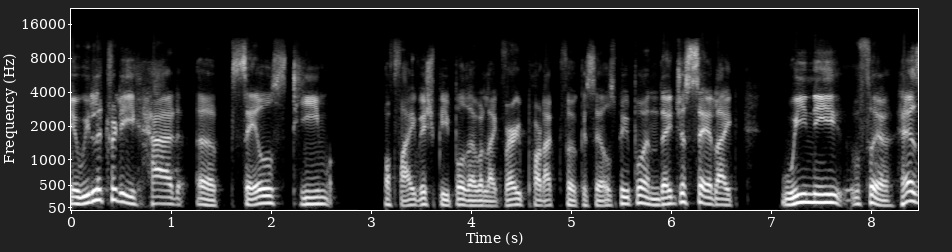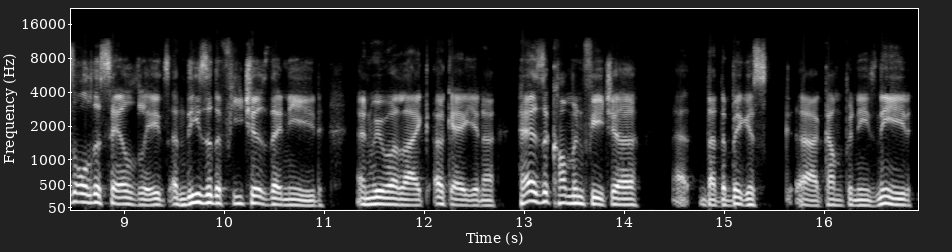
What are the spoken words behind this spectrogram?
yeah, we literally had a sales team of five ish people that were like very product focused salespeople, and they just say like we need here's all the sales leads and these are the features they need. And we were like okay you know here's a common feature uh, that the biggest uh, companies need.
